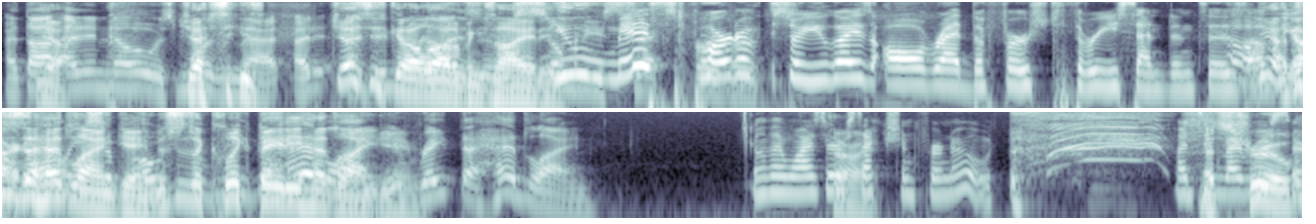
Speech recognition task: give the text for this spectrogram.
I thought Yeah. I didn't know it was more Jesse's- than that. I, di- I got a lot of realize there was anxiety. so you missed part of. So you guys all read the first three sentences Oh, of Yeah, the this is a headline You're game. This is a the clickbaity headline You game. rate the headline. Well, then why is there It's a all right. section for notes? I did That's my true. research.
